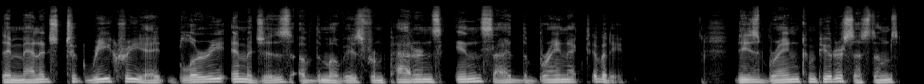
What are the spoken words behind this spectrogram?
They managed to recreate blurry images of the movies from patterns inside the brain activity. These brain computer systems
